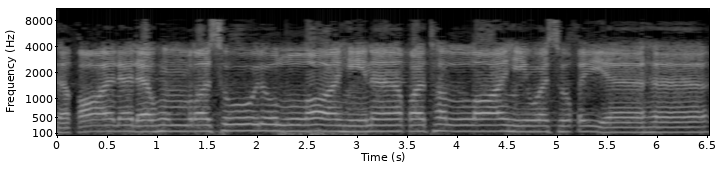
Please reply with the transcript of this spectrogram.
فقال لهم رسول الله ناقة الله وسقياها.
